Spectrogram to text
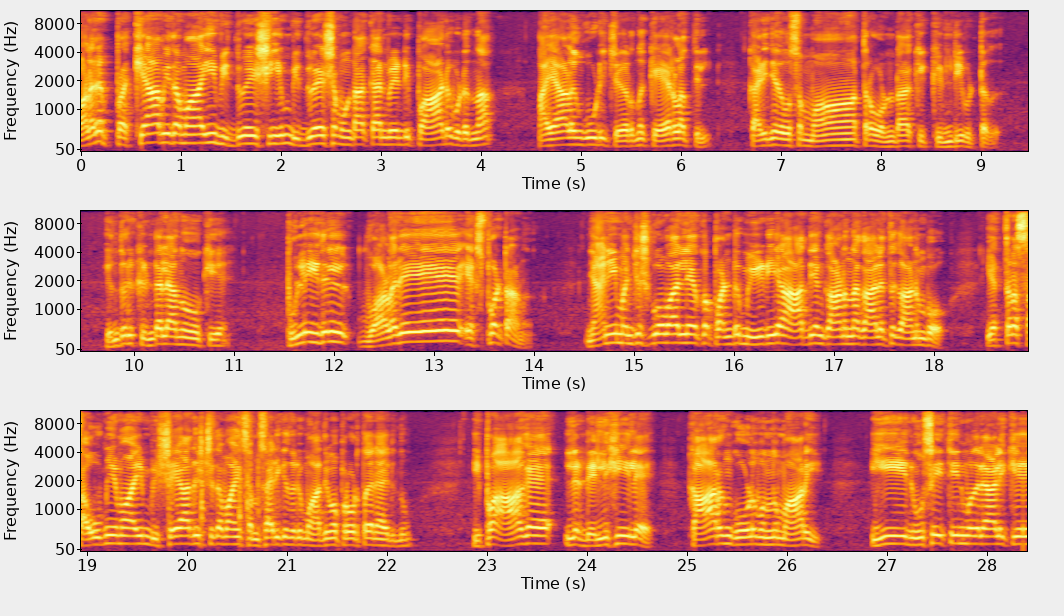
വളരെ പ്രഖ്യാപിതമായി വിദ്വേഷിയും വിദ്വേഷമുണ്ടാക്കാൻ വേണ്ടി പാടുപെടുന്ന അയാളും കൂടി ചേർന്ന് കേരളത്തിൽ കഴിഞ്ഞ ദിവസം മാത്രം ഉണ്ടാക്കി കിണ്ടി വിട്ടത്. എന്തൊരു കിണ്ടലാന്ന് നോക്കിയേ. പുള്ളി ഇതിൽ വളരെ എക്സ്പേർട്ടാണ്. ഞാൻ ഈ മഞ്ജുഷ് ഗോപാലിനെയൊക്കെ പണ്ട് മീഡിയ ആദ്യം കാണുന്ന കാലത്ത് കാണുമ്പോൾ എത്ര സൗമ്യമായും വിഷയാധിഷ്ഠിതമായും സംസാരിക്കുന്ന ഒരു മാധ്യമപ്രവർത്തകനായിരുന്നു. ഇപ്പോൾ ആകെ ഇല്ല ഡൽഹിയിലെ കാറും കോളും ഒന്ന് മാറി. ഈ ന്യൂസ് എയ്റ്റീൻ മുതലാളിക്ക്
